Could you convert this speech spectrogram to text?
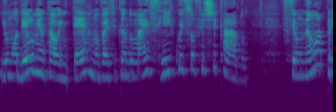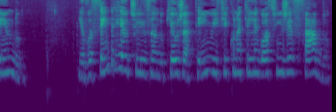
E o modelo mental interno vai ficando mais rico e sofisticado. Se eu não aprendo, eu vou sempre reutilizando o que eu já tenho e fico naquele negócio engessado.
